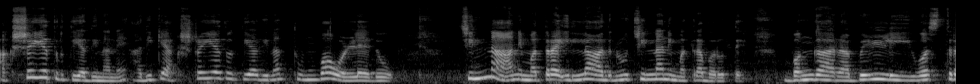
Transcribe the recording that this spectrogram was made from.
ಅಕ್ಷಯ ತೃತೀಯ ದಿನನೇ. ಅದಕ್ಕೆ ಅಕ್ಷಯ ತೃತೀಯ ದಿನ ತುಂಬ ಒಳ್ಳೆಯದು. ಚಿನ್ನ ನಿಮ್ಮ ಹತ್ರ ಇಲ್ಲ ಆದ್ರೂ ಚಿನ್ನ ನಿಮ್ಮ ಹತ್ರ ಬರುತ್ತೆ. ಬಂಗಾರ, ಬೆಳ್ಳಿ, ವಸ್ತ್ರ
